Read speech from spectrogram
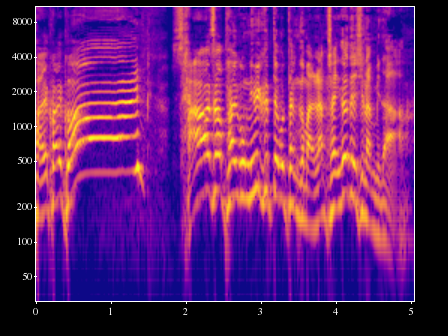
콸콸콸! 4480님이 그때 못한 그 말 남창희가 대신합니다.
